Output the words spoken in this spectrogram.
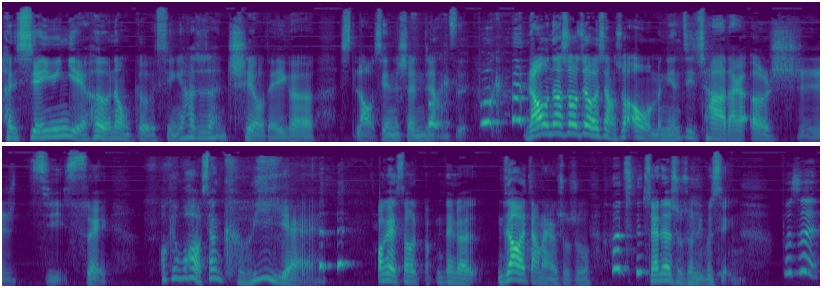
很闲云野鹤那种个性，因为他就是很 chill 的一个老先生这样子。然后那时候就有想说，哦，我们年纪差了大概二十几岁，OK，我好像可以耶。OK，所以那个你知道我讲哪个叔叔？谁那个叔叔你不行？不是，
